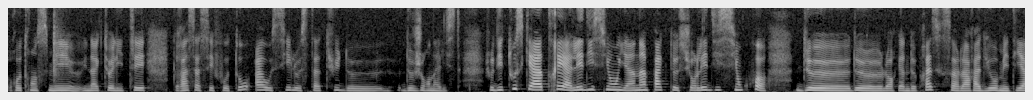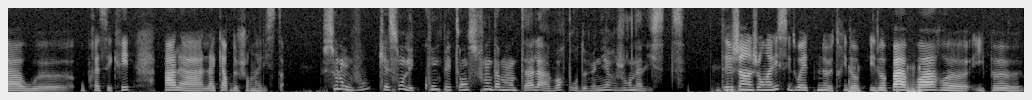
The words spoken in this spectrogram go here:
retransmet euh, une actualité grâce à ses photos, a aussi le statut de, de journaliste. Je vous dis, tout ce qui a trait à l'édition, il y a un impact sur l'édition quoi, de, de l'organe de presse, que ce soit la radio, média ou, euh, ou presse écrite, à la, la carte de journaliste. Selon vous, quelles sont les compétences fondamentales à avoir pour devenir journaliste? Déjà, un journaliste, il doit être neutre. Il doit, il doit pas avoir. euh, il peut, euh,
